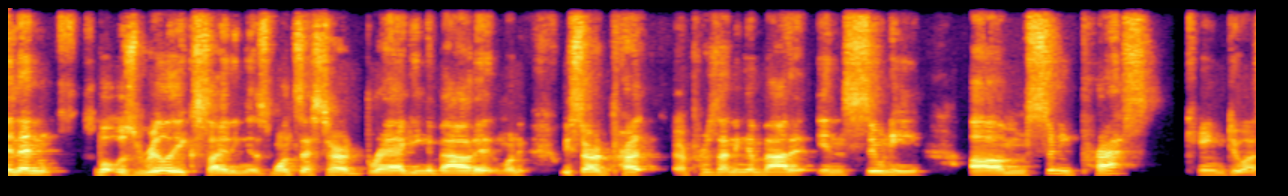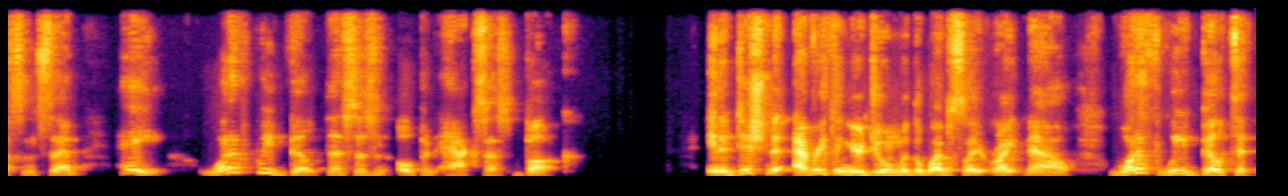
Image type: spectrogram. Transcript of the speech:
And then what was really exciting is once I started bragging about it, when we started pre uh, presenting about it in SUNY, um, SUNY Press came to us and said, hey, what if we built this as an open access book? In addition to everything you're doing with the website right now, what if we built it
